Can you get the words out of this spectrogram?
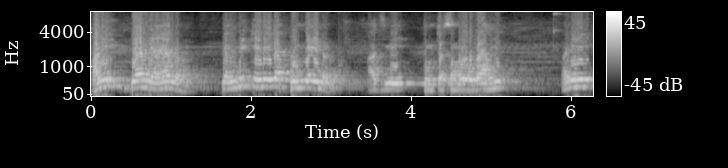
आणि त्या न्यायानं त्यांनी केलेल्या पुण्याईनं आज मी तुमच्यासमोर उभा आहे. आणि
